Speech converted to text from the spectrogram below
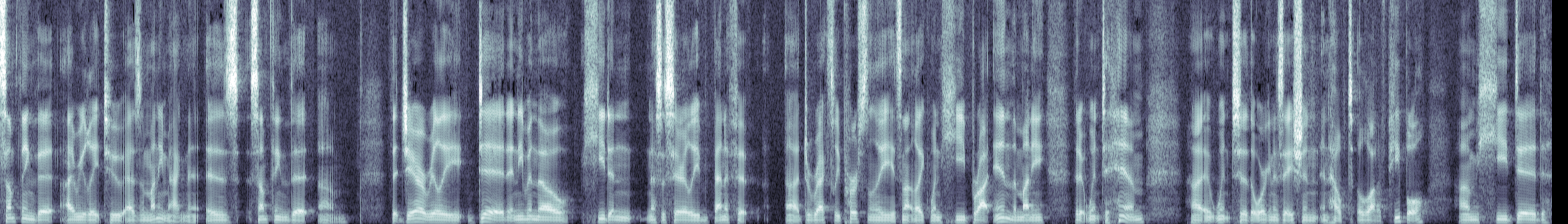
something that I relate to as a money magnet. Is something that um, that JR really did, and even though he didn't necessarily benefit uh, directly personally, it's not like when he brought in the money that it went to him. Uh, it went to the organization and helped a lot of people. Um, he did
